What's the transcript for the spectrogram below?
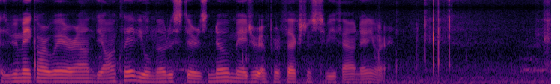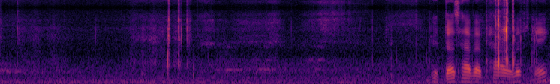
As we make our way around the Enclave, you'll notice there is no major imperfections to be found anywhere. It does have a power lift gate.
